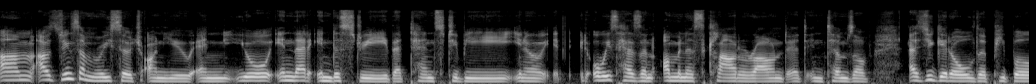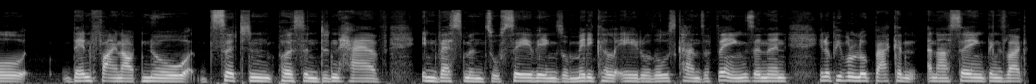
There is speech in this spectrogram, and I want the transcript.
Um, I was doing some research on you, and you're in that industry that tends to be, you know, it, it always has an ominous cloud around it in terms of as you get older, people then find out no certain person didn't have investments or savings or medical aid or those kinds of things. And then you know people look back and, and are saying things like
